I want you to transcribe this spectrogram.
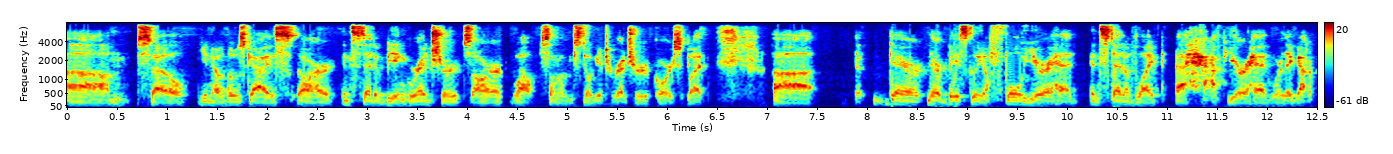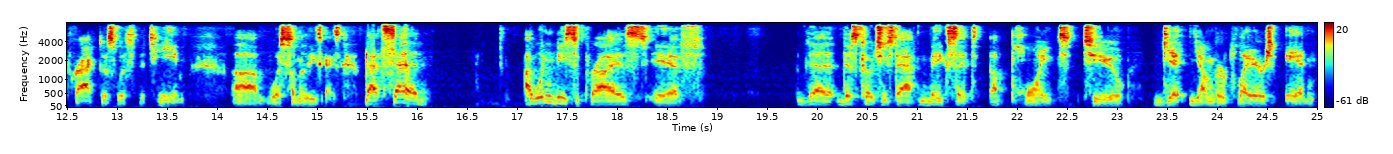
Um, so, you know, those guys are, instead of being red shirts, are, well, some of them still get to red shirt, of course, but uh, they're they're basically a full year ahead instead of like a half year ahead where they got to practice with the team um, with some of these guys. That said, I wouldn't be surprised if the this coaching staff makes it a point to get younger players in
